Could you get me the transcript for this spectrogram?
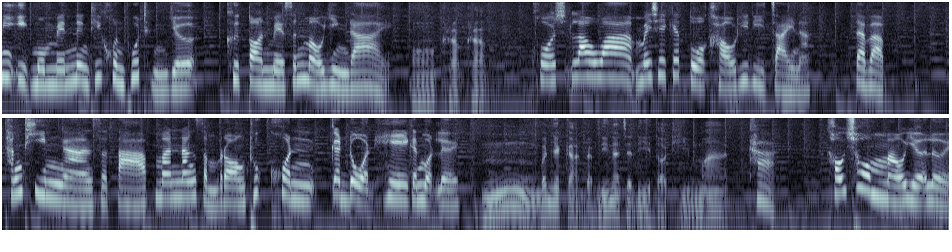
มีอีกโมเมนต์หนึ่งที่คนพูดถึงเยอะ คือตอนเมสันเมาส์ยิงได้ อ๋อ ครับครับ โค้ชเล่าว่าไม่ใช่แค่ตัวเขาที่ดีใจนะ แต่แบบ ทั้งทีมงานสตาฟมานั่งสำรองทุกคนกระโดดเฮกันหมดเลย อืม บรรยากาศแบบนี้น่าจะดีต่อทีมมาก ค่ะ เขาชมเมาส์เยอะเลย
